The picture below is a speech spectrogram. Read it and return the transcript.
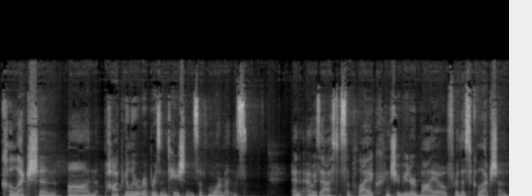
collection on popular representations of Mormons. And I was asked to supply a contributor bio for this collection,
